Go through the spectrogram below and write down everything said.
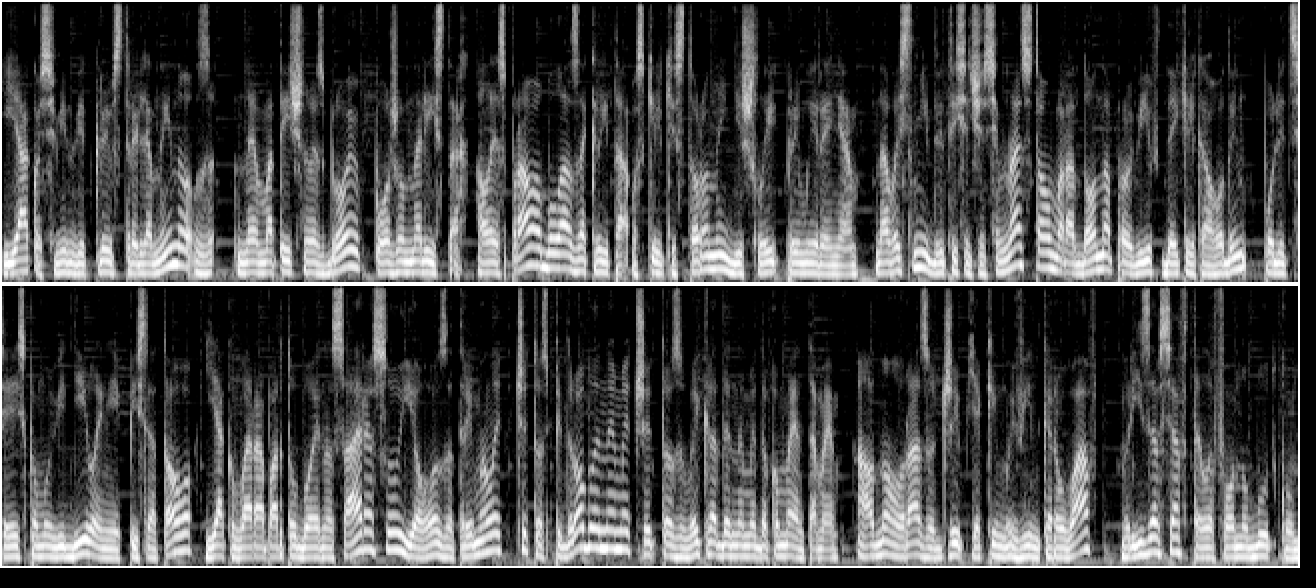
Якось він відкрив стрілянину з пневматичною зброєю по журналістах, але справа була закрита, оскільки сторони дійшли примирення. Навесні 2017-го Марадона провів декілька годин в поліцейському відділенні після того, як в аеропорту Буенос-Айресу його затримали чи то з підробленими, чи то з викраденими документами. А одного разу джип, яким він керував, врізався в телефонну будку.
